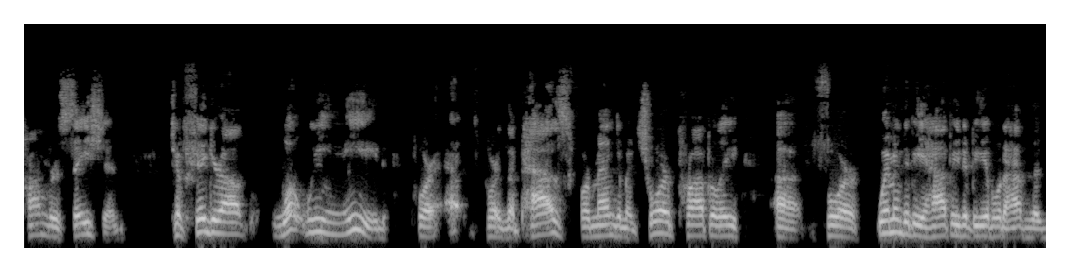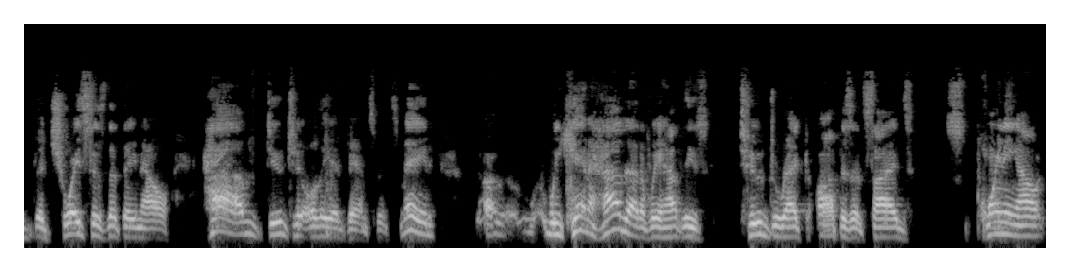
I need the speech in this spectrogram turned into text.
conversation to figure out what we need for for the paths for men to mature properly, uh, for women to be happy to be able to have the, the choices that they now have due to all the advancements made. Uh, we can't have that if we have these two direct opposite sides pointing out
